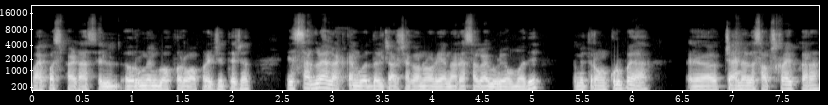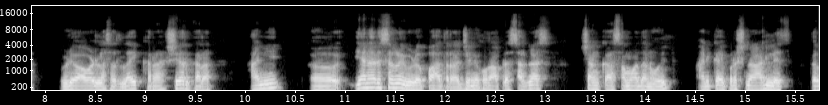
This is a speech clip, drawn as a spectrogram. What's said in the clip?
बायपास फॅट असेल रुमेन बफर वापरायचे त्याच्यात हे सगळ्या घटकांबद्दल चर्चा करण्यावर येणाऱ्या सगळ्या व्हिडिओमध्ये मित्रांनो कृपया चॅनलला सबस्क्राईब करा व्हिडिओ आवडला असेल लाईक करा शेअर करा आणि येणारे सगळे व्हिडिओ पाहत राहा जेणेकरून आपल्या सगळ्याच शंका समाधान होईल आणि काही प्रश्न आडलेच तर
